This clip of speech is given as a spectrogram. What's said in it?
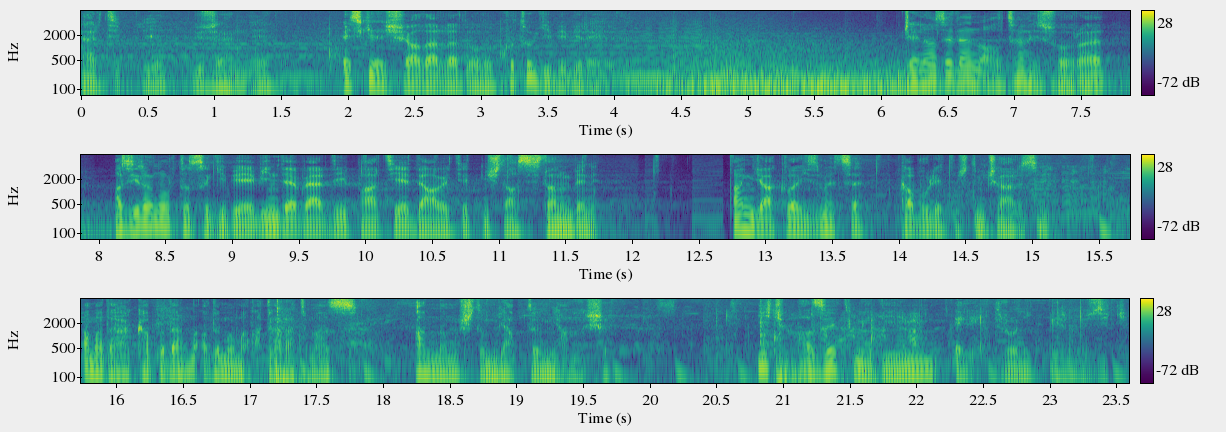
Tertipli, düzenli, eski eşyalarla dolu kutu gibi bir evdi. Cenazeden altı ay sonra Haziran ortası gibi evinde verdiği partiye davet etmişti asistanım beni. Hangi akla hizmetse kabul etmiştim çağrısını. Ama daha kapıdan adımımı atar atmaz anlamıştım yaptığım yanlışı. Hiç haz etmediğim elektronik bir müzik.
